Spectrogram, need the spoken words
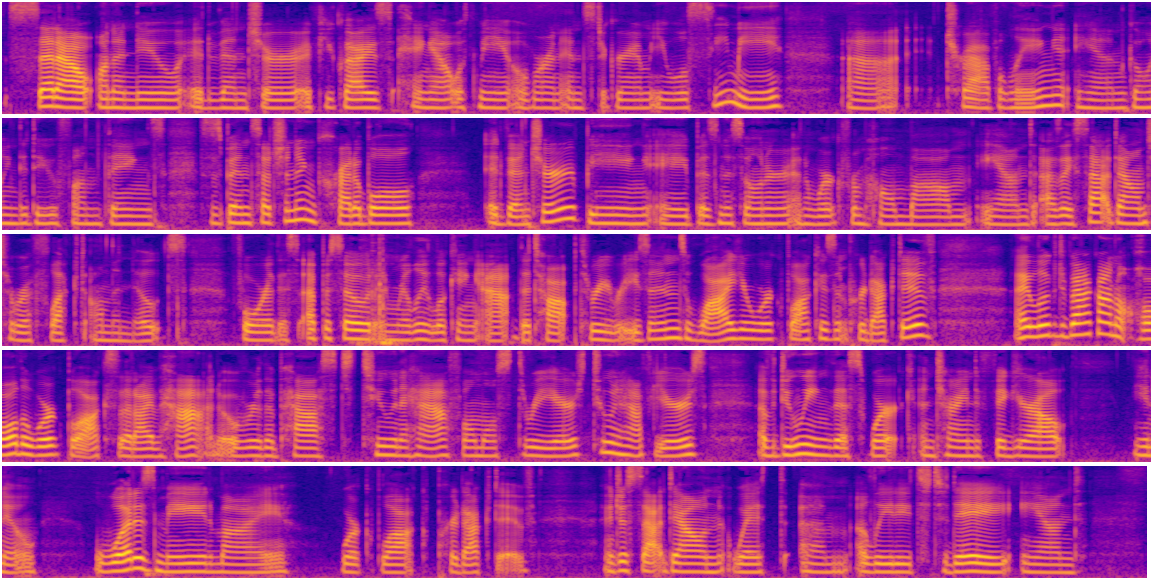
set out on a new adventure. If you guys hang out with me over on Instagram, you will see me uh, traveling and going to do fun things. This has been such an incredible adventure being a business owner and a work from home mom. And as I sat down to reflect on the notes for this episode and really looking at the top three reasons why your work block isn't productive, I looked back on all the work blocks that I've had over the past two and a half, almost three years, two and a half years of doing this work and trying to figure out, you know, what has made my work block productive. I just sat down with um, a lady today and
